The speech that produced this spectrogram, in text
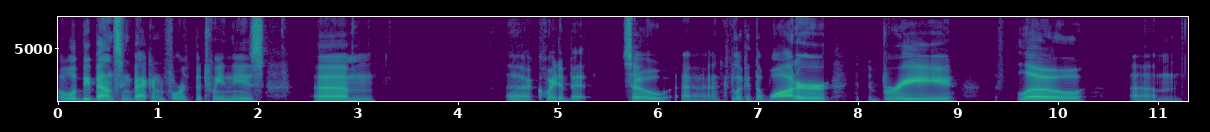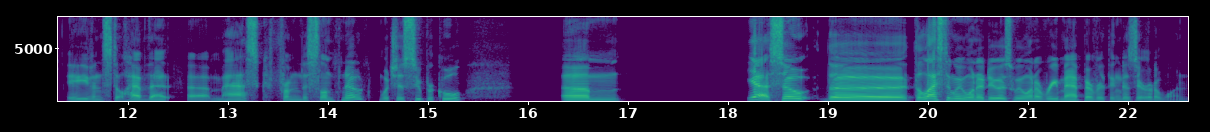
And we'll be bouncing back and forth between these um, uh, quite a bit. So uh, look at the water, the debris, the flow, um, they even still have that uh, mask from the slump node, which is super cool. Um, yeah, so the the last thing we want to do is we want to remap everything to 0 to 1.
